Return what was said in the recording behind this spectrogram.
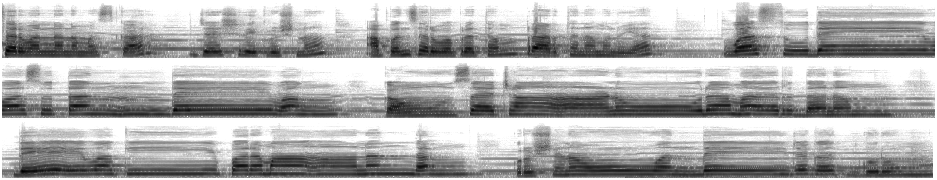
सर्वांना नमस्कार. जय श्रीकृष्ण. आपण सर्वप्रथम प्रार्थना म्हणूयात. वसुदेवसुतं देवं कंसचाणूरमर्दनं. देवकी परमानन्दं. कृष्णौ वन्दे जगद्गुरुं.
